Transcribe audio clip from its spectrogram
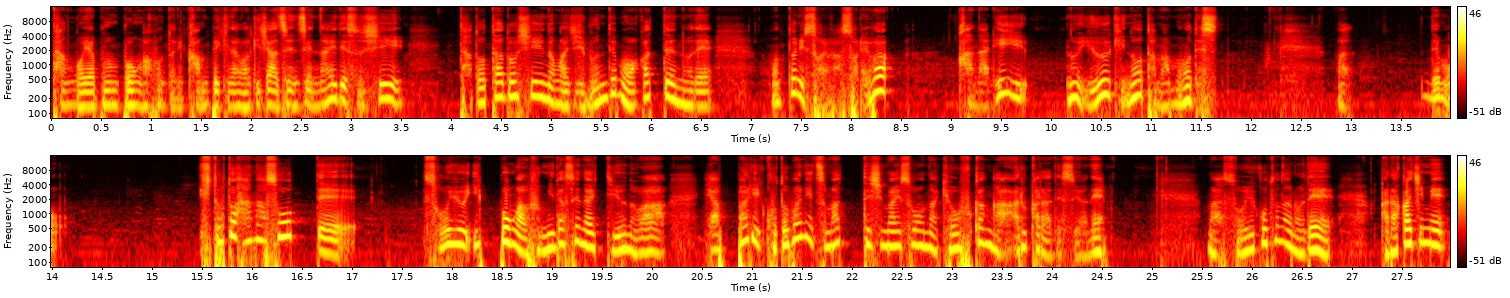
単語や文法が本当に完璧なわけじゃ全然ないですし、たどたどしいのが自分でも分かってるので、本当にそれはそれはかなりの勇気の賜物です。まあ、でも、と話そうってそういう一歩が踏み出せないっていうのは、やっぱり言葉に詰まってしまいそうな恐怖感があるからですよね。まあそういうことなので、あらかじめ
